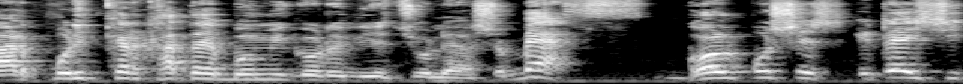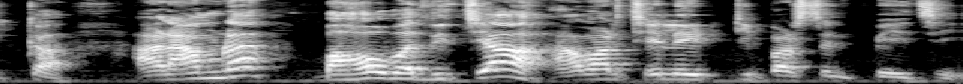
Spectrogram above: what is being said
আর পরীক্ষার খাতায় বমি করে দিয়ে চলে আসো। ব্যাস, গল্প শেষ, এটাই শিক্ষা। আর আমরা বাহবা দিচ্ছি, আহ, আমার ছেলে এইট্টি পার্সেন্ট পেয়েছে।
